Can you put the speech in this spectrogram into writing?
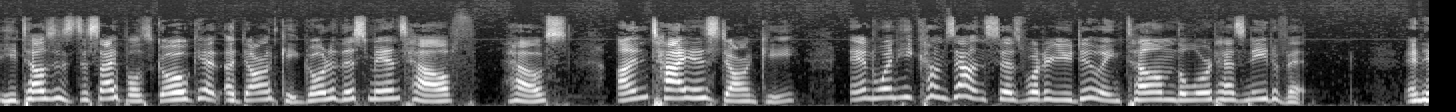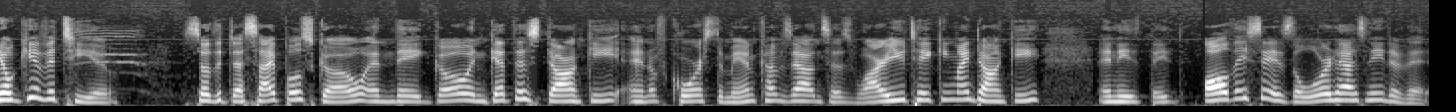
He tells his disciples, go get a donkey, go to this man's house, house, untie his donkey, and when he comes out and says, What are you doing? Tell him the Lord has need of it, and he'll give it to you. So the disciples go and they go and get this donkey, and of course the man comes out and says, "Why are you taking my donkey?" And he, they all they say is, "The Lord has need of it."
